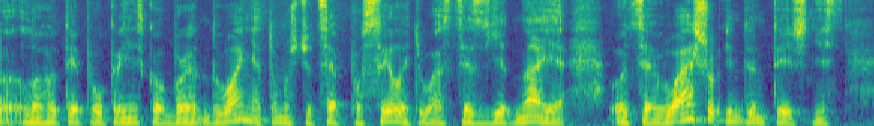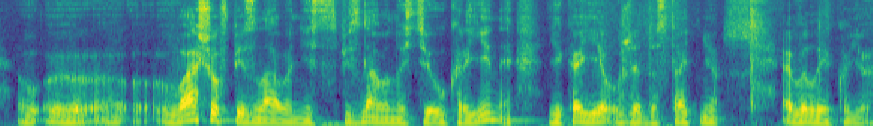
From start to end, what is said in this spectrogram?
логотипу, українського брендування, тому що це посилить вас, це з'єднає оце вашу ідентичність. Е, Вашу впізнаваність, впізнаваності України, яка є вже достатньо великою.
